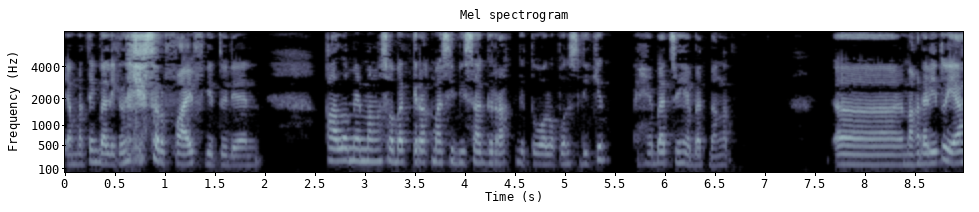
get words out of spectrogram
yang penting balik lagi survive gitu dan kalau memang sobat gerak masih bisa gerak gitu walaupun sedikit hebat sih hebat banget. Eh maka dari itu ya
